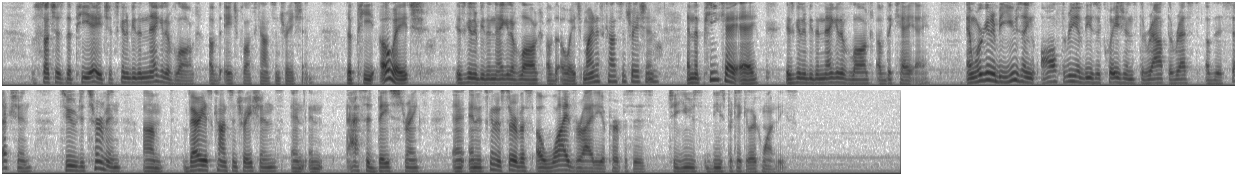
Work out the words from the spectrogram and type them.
such as the pH, it's going to be the negative log of the H plus concentration. The pOH is going to be the negative log of the OH minus concentration, and the pKa is going to be the negative log of the Ka. And we're going to be using all three of these equations throughout the rest of this section to determine um, various concentrations and, and acid-base strength, and, and it's going to serve us a wide variety of purposes to use these particular quantities.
